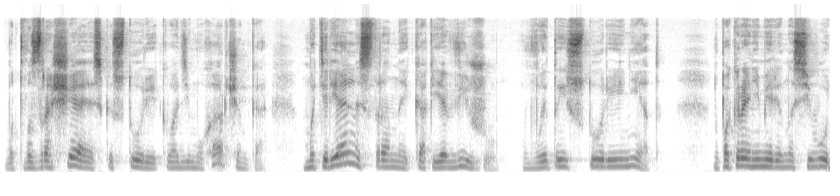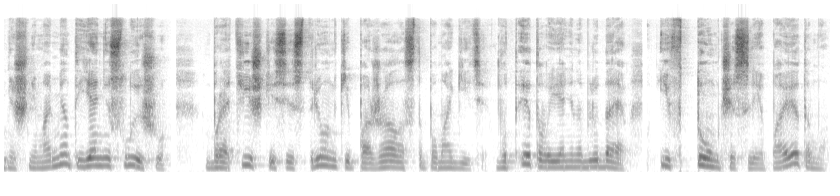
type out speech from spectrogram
вот возвращаясь к истории к Вадиму Харченко, материальной стороны, как я вижу, в этой истории нет. Ну, по крайней мере, на сегодняшний момент я не слышу «братишки, сестренки, пожалуйста, помогите». Вот этого я не наблюдаю. И в том числе поэтому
